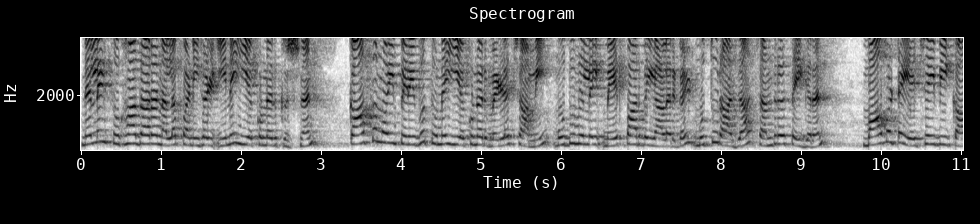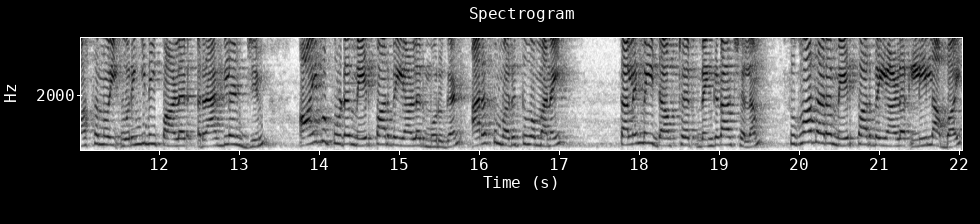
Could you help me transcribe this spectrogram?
நெல்லை சுகாதார நலப்பணிகள் இணை இயக்குநர் கிருஷ்ணன் காசநோய் பிரிவு துணை இயக்குநர் வெள்ளச்சாமி முதுநிலை மேற்பார்வையாளர்கள் முத்துராஜா சந்திரசேகரன் மாவட்ட எச்ஐவி காசநோய் ஒருங்கிணைப்பாளர் ராக்லன் ஜிம் ஆய்வுக்கூட மேற்பார்வையாளர் முருகன் அரசு மருத்துவமனை தலைமை டாக்டர் வெங்கடாச்சலம் சுகாதார மேற்பார்வையாளர் லீலாபாய்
